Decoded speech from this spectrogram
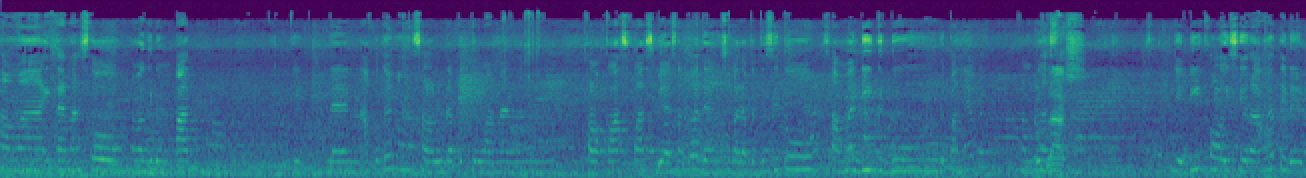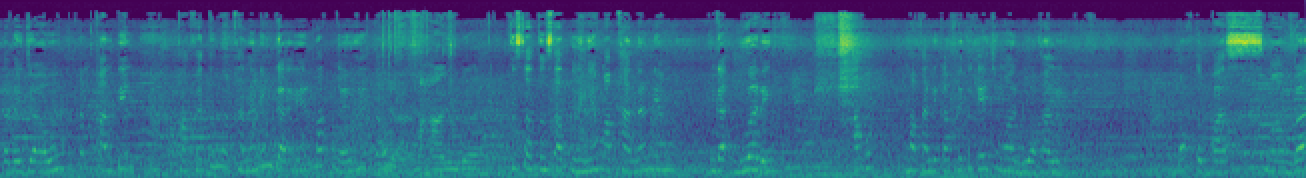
sama ITENAS tuh sama gedung 4 dan aku tuh emang selalu dapet ruangan kalau kelas-kelas biasa tuh ada yang suka dapet di situ sama di gedung depannya apa? 16 16 jadi kalau istirahat tidak daripada jauh kan kantin kafe tuh makanannya nggak enak nggak sih tau? Ya mahal juga. Itu satu-satunya makanan yang nggak dua deh aku makan di kafe itu kayak cuma dua kali waktu pas maba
